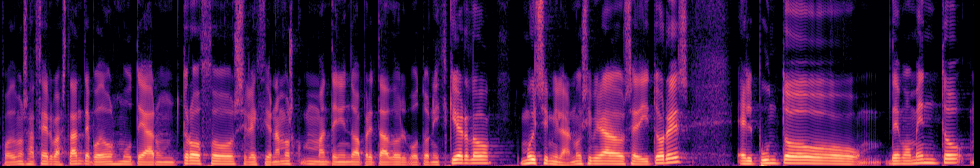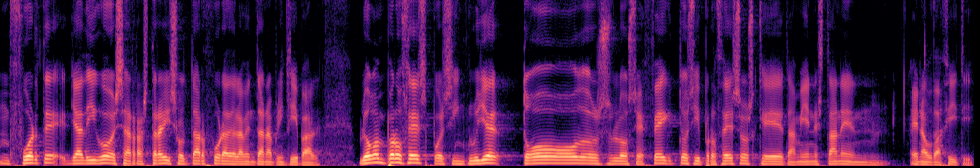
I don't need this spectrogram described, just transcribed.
podemos hacer bastante, podemos mutear un trozo, seleccionamos manteniendo apretado el botón izquierdo, muy similar, muy similar a los editores. El punto de momento fuerte, ya digo, es arrastrar y soltar fuera de la ventana principal. Luego en Process, pues incluye todos los efectos y procesos que también están en, en Audacity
